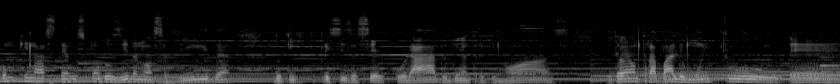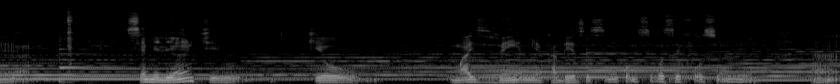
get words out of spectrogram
como que nós temos conduzido a nossa vida, do que, que precisa ser curado dentro de nós. Então é um trabalho muito é, semelhante que eu mais vem à minha cabeça assim, é como se você fosse um, ah,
